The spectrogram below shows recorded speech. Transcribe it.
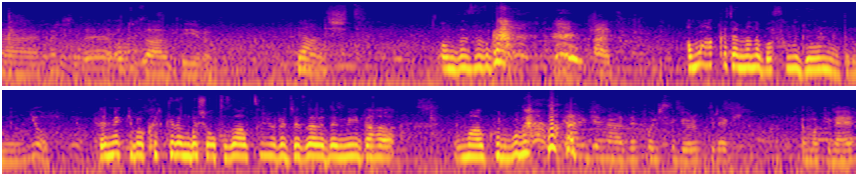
Ee, karıştı 36 euro. Yani işte. Onu da siz Artık Ama hakikaten ben de basanı görmedim ya. yok. Yok yani. Demek ki böyle 40 yılın başı 36 euro ceza ödemeyi daha makul buluyor. Yani genelde polisi görüp direkt e, makineye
